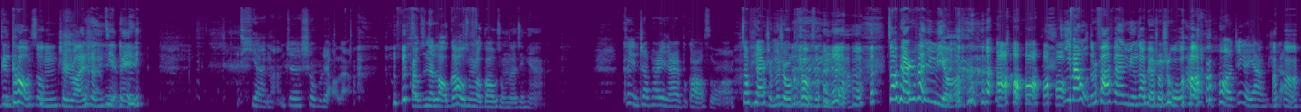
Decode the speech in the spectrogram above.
跟高晓松是孪生姐妹。天呐，真受不了了！还有真的老高晓松老高晓松的今天。可你照片一点也不告诉我。照片什么时候告诉你呀？照片是范冰冰，哦，一般我都是发范冰冰照片说是我。哦，这个样子啊。啊，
